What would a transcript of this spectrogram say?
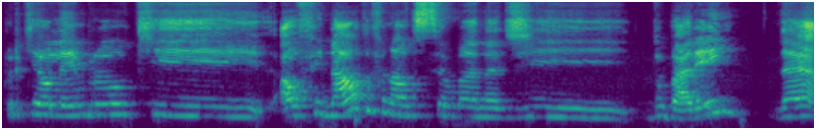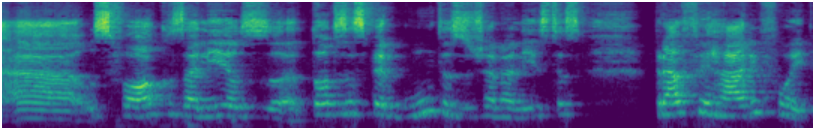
porque eu lembro que ao final do final de semana de, do Bahrein, né, a, os focos ali, os, todas as perguntas dos jornalistas para a Ferrari foi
